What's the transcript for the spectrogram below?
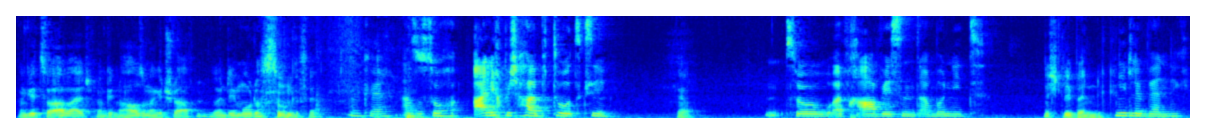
man geht zur Arbeit, man geht nach Hause, man geht schlafen, so in dem Modus so ungefähr. Okay, also so eigentlich bist du halb tot gewesen. Ja. So einfach anwesend, aber nicht. Nicht lebendig. Nicht lebendig.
